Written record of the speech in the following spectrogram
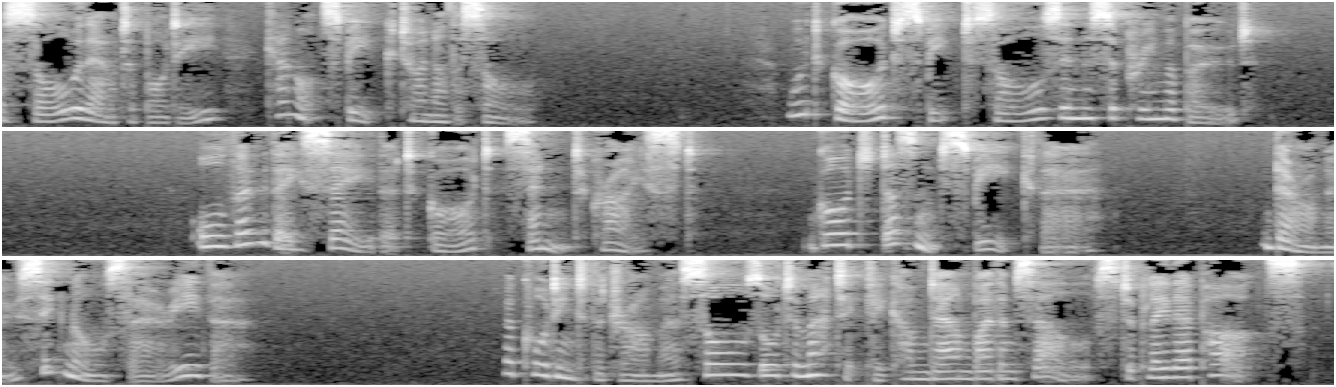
A soul without a body cannot speak to another soul. Would God speak to souls in the supreme abode? Although they say that God sent Christ, God doesn't speak there. There are no signals there either. According to the drama, souls automatically come down by themselves to play their parts.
